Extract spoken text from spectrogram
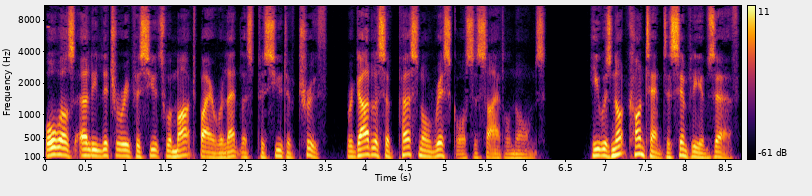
Orwell's early literary pursuits were marked by a relentless pursuit of truth, regardless of personal risk or societal norms. He was not content to simply observe,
